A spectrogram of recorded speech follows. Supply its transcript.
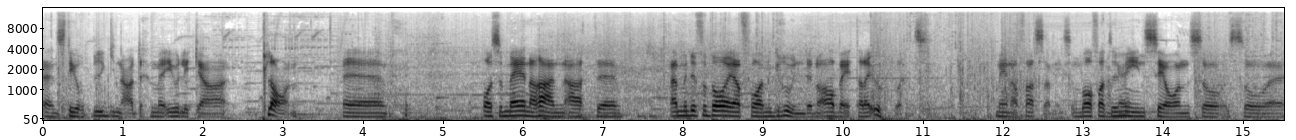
en stor byggnad med olika plan. Eh, och så menar han att eh, Ja, men du får börja från grunden och arbeta dig uppåt. Menar farsan liksom. Bara för att du är min son så... så eh,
